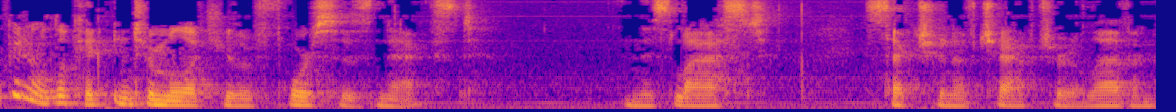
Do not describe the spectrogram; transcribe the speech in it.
We're going to look at intermolecular forces next, in this last section of chapter 11.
